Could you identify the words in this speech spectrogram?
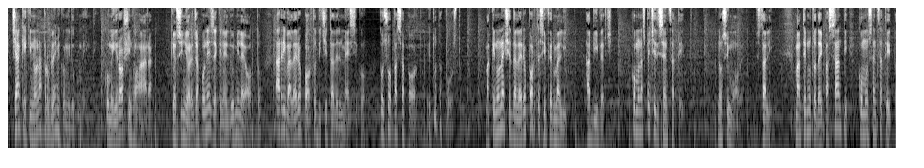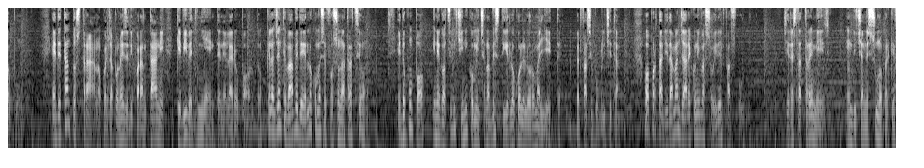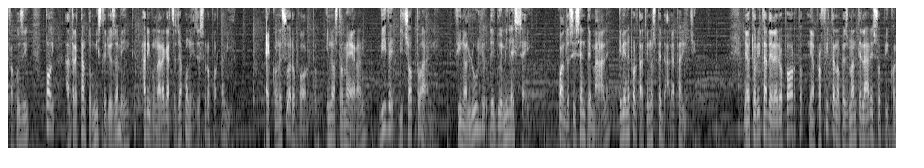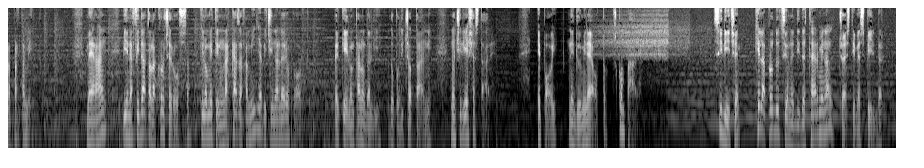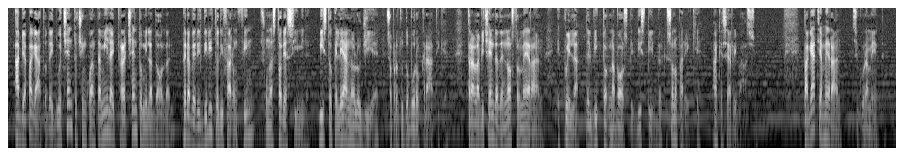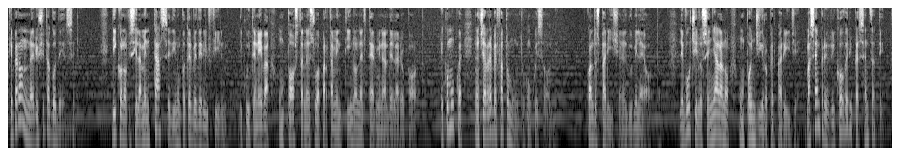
C'è anche chi non ha problemi con i documenti, come Hiroshi Nohara, che è un signore giapponese che nel 2008 arriva all'aeroporto di Città del Messico col suo passaporto e tutto a posto, ma che non esce dall'aeroporto e si ferma lì, a viverci, come una specie di senza tetto. Non si muove, sta lì, mantenuto dai passanti come un senza tetto, appunto. Ed è tanto strano quel giapponese di 40 anni che vive di niente nell'aeroporto che la gente va a vederlo come se fosse un'attrazione. E dopo un po' i negozi vicini cominciano a vestirlo con le loro magliette per farsi pubblicità o a portargli da mangiare con i vassoi del fast food. Ci resta tre mesi, non dice a nessuno perché fa così, poi, altrettanto misteriosamente, arriva una ragazza giapponese e se lo porta via. Ecco, nel suo aeroporto il nostro Mehran vive 18 anni, fino a luglio del 2006, quando si sente male e viene portato in ospedale a Parigi. Le autorità dell'aeroporto ne approfittano per smantellare il suo piccolo appartamento. Mehran viene affidato alla Croce Rossa che lo mette in una casa famiglia vicino all'aeroporto, perché lontano da lì, dopo 18 anni, non ci riesce a stare. E poi, nel 2008, scompare. Si dice che la produzione di The Terminal, cioè Steven Spielberg, abbia pagato dai 250.000 ai 300.000 dollari per avere il diritto di fare un film su una storia simile, visto che le analogie, soprattutto burocratiche, tra la vicenda del nostro Mehran e quella del Victor Navorspik di Spielberg sono parecchie, anche se al ribasso. Pagati a Mehran, sicuramente, che però non è riuscito a goderseli. Dicono che si lamentasse di non poter vedere il film, di cui teneva un poster nel suo appartamentino nel terminal dell'aeroporto. E comunque non ci avrebbe fatto molto con quei soldi. Quando sparisce nel 2008, le voci lo segnalano un po' in giro per Parigi, ma sempre in ricoveri per senza tetto.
